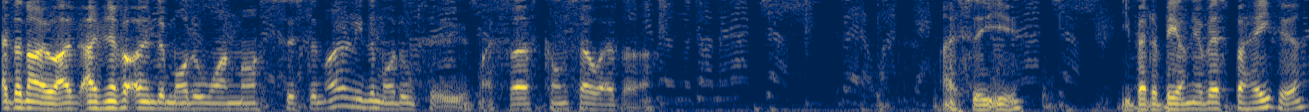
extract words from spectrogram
I don't know, I've, I've never owned a Model 1 Master System, only the Model 2, my first console ever. I see you. You better be on your best behaviour.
